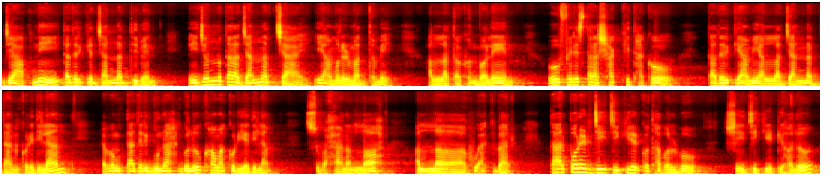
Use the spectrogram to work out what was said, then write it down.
যে আপনি তাদেরকে জান্নাত দিবেন। এই জন্য তারা জান্নাত চায় এই আমলের মাধ্যমে। আল্লাহ তখন বলেন, ও ফেরেস তারা সাক্ষী থাকো। তাদেরকে আমি আল্লাহ জান্নাত দান করে দিলাম এবং তাদের গুনাহগুলো ক্ষমা করিয়ে দিলাম। সুবাহান আল্লাহ আল্লাহু আকবার। তারপরের যেই জিকিরের কথা বলব, সেই জিকিরটি হলো,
